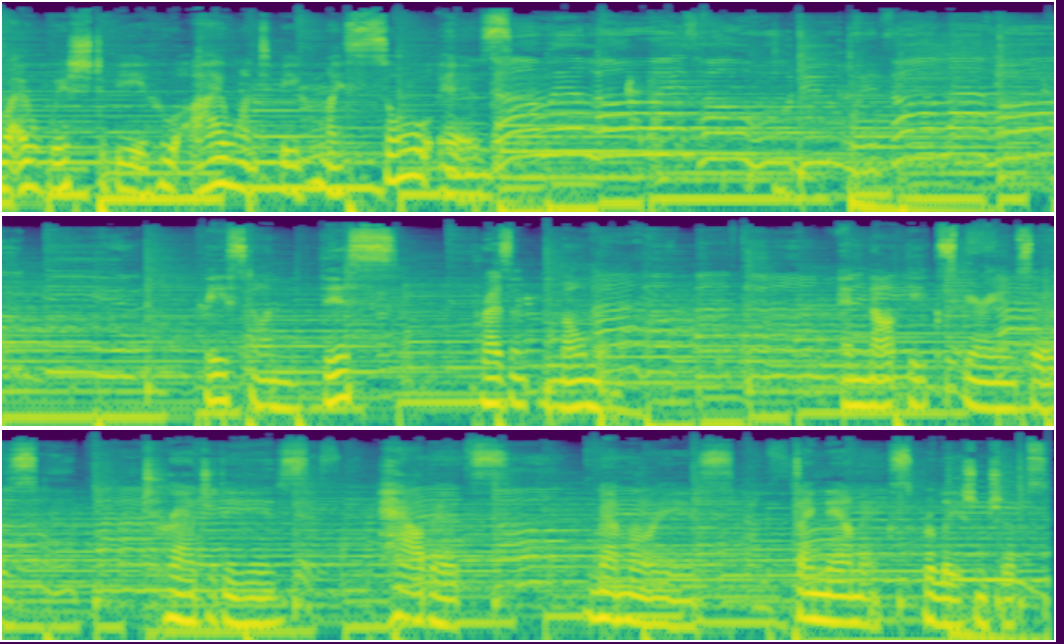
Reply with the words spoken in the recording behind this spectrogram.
Who I wish to be, who I want to be, who my soul is. Based on this present moment and not the experiences tragedies, habits, memories, dynamics, relationships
